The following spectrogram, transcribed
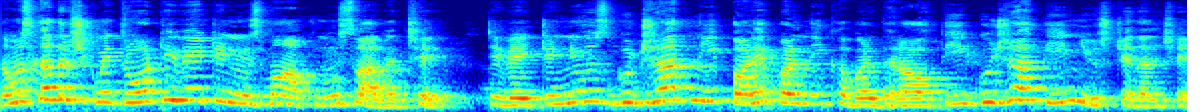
નમસ્કાર દર્શક મિત્રો ટીવી ન્યૂઝમાં આપનું સ્વાગત છે. ટીવી એટીન ન્યૂઝ ગુજરાતની પળે પળની ખબર ધરાવતી ગુજરાતી ન્યૂઝ ચેનલ છે.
